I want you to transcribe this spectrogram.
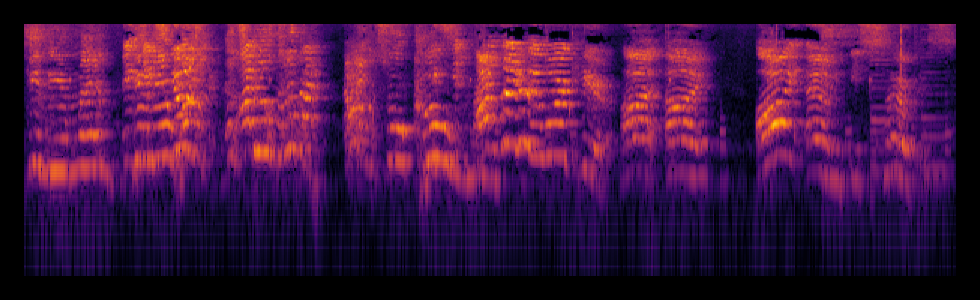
Give me a man. Give me a Excuse woman. me. And I- spell it in. I'm so I literally work here. I I I am the service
